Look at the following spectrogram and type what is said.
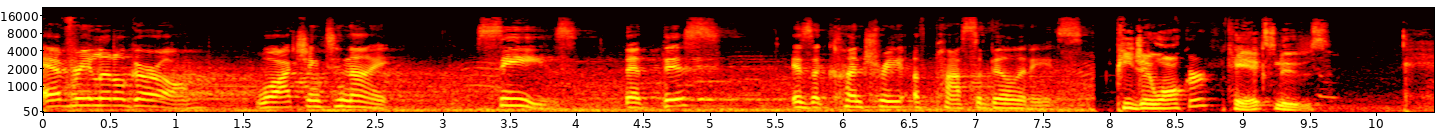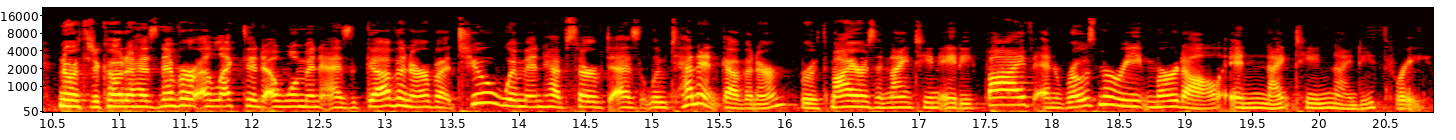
every little girl watching tonight sees that this is a country of possibilities. PJ Walker, KX News. North Dakota has never elected a woman as governor, but two women have served as lieutenant governor, Ruth Meiers in 1985 and Rosemarie Myrdal in 1993.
